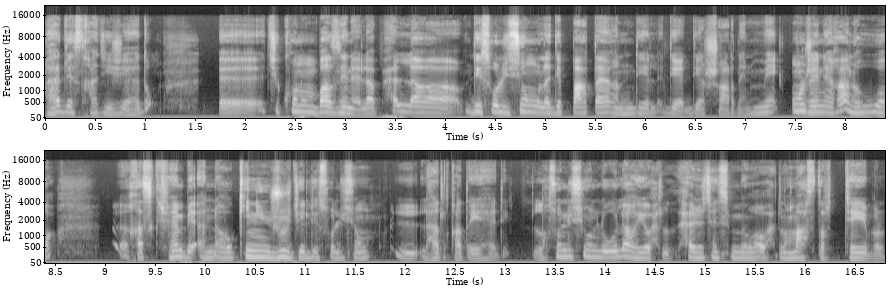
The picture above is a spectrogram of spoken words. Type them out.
هاد les stratégies هادو أه تيكونوا مبازين على بحال des solutions ولا des patterns ديال ديال ديال ال sharding. mais en général هو خاصك تفهم بأنه كاينين جوج ديال les solutions لهاد القضية هادي. la solution الأولى هي واحد الحاجة تنسميوها واحد ال master table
